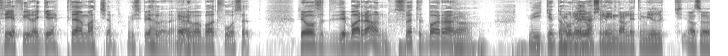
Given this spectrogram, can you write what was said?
tre, fyra grepp den matchen vi spelade Ja. och det var bara två set. Det var för att det bara rann, svettet bara rann. Ja. Det gick inte att hålla i blir också racket. lindan lite mjuk. Alltså,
